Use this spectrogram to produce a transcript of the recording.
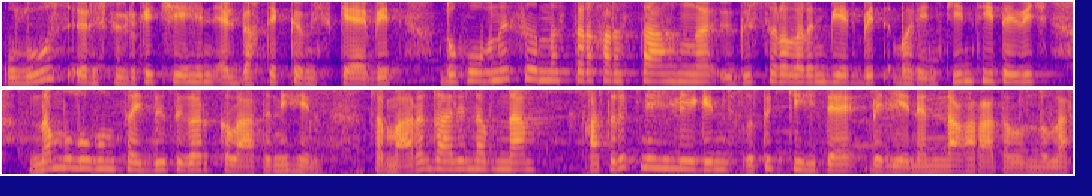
ба. Улус республика чехин элбәхтек көміскәбет, духовны сыыннастар қарыстағыңа үгіз сыраларын бербет Валентин Титович намулуғын сайдытыгар кылатын ехін. Тамара Галиновна қатырык нехилеген ытык кехите беленен нағарадылынылар.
